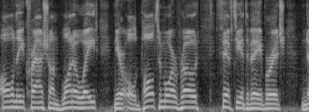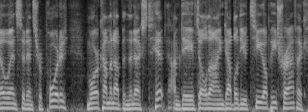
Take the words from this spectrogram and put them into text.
Olney, crash on 108 near Old Baltimore Road. 50 at the Bay Bridge. No incidents reported. More coming up in the next hit. I'm Dave Dildine, WTOP Traffic.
